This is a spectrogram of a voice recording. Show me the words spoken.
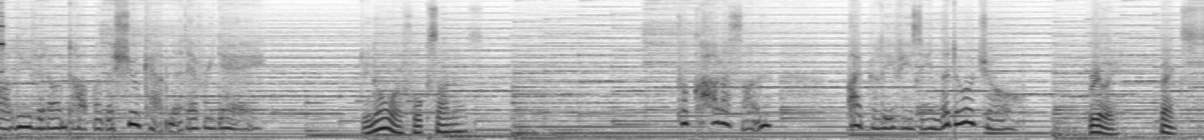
I'll leave it on top of the shoe cabinet every day. Do you know where Fukusan is? Fukara-san? I believe he's in the dojo. Really? Thanks.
